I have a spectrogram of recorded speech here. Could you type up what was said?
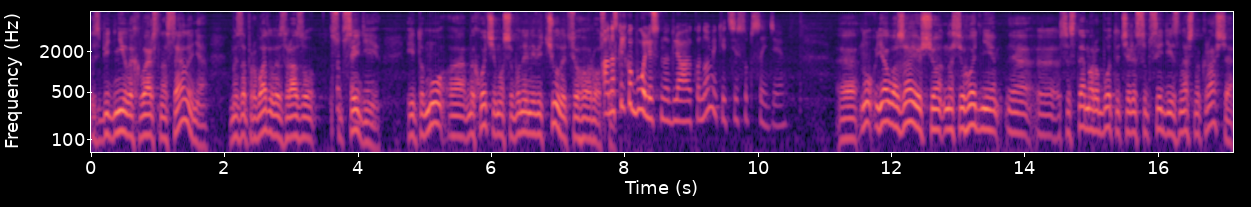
збіднілих верст населення ми запровадили зразу субсидії. І тому е, ми хочемо, щоб вони не відчули цього росту. А наскільки болісно для економіки ці субсидії? Е, Ну, я вважаю, що на сьогодні е, е, система роботи через субсидії значно краща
